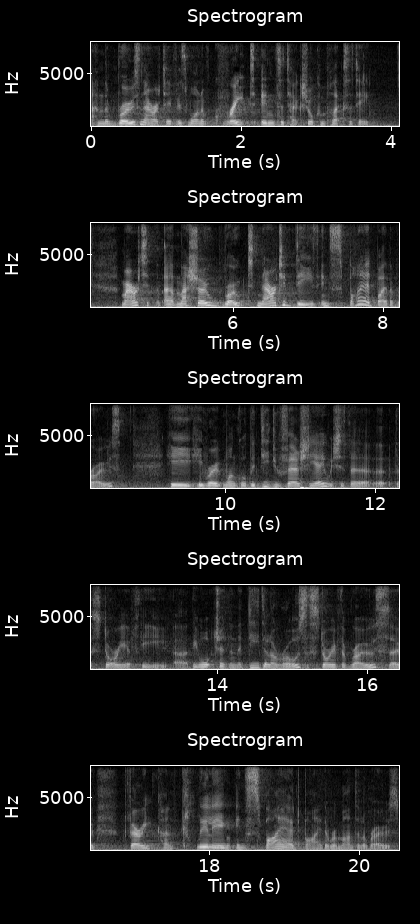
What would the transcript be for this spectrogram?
and the Rose narrative is one of great intertextual complexity. uh, Machaut wrote narrative dits inspired by the Rose, he, he wrote one called the Dits du Verger, which is the, the story of the, uh, the orchard, and the Dits de la Rose, the story of the rose, so very kind of clearly inspired by the Roman de la Rose.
